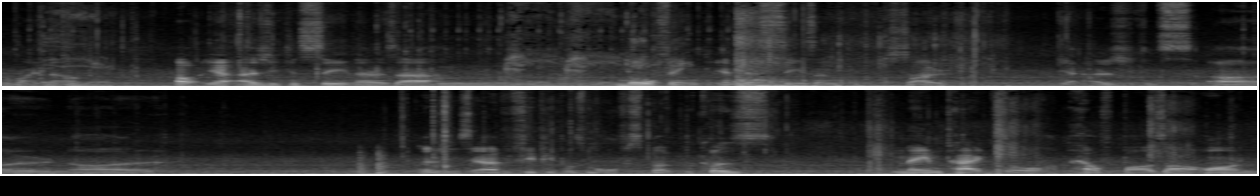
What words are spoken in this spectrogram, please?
right now. Oh, yeah, as you can see, there is a morphing in this season. So, yeah, as you can see... Oh, no. As you can see, I have a few people's morphs, but because name tags or health bars are on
